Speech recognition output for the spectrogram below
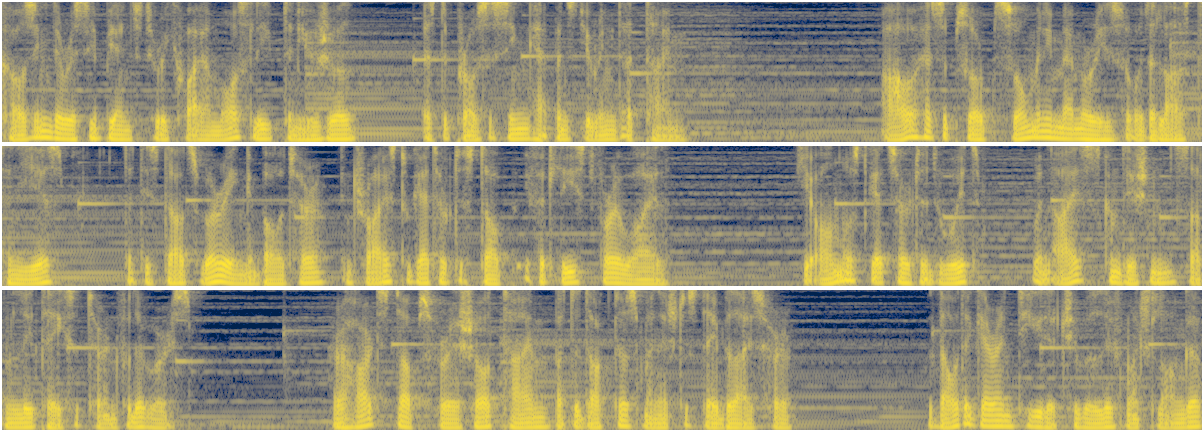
causing the recipient to require more sleep than usual, as the processing happens during that time. Ao has absorbed so many memories over the last 10 years that he starts worrying about her and tries to get her to stop, if at least for a while. He almost gets her to do it, when Ai's condition suddenly takes a turn for the worse. Her heart stops for a short time, but the doctors manage to stabilize her. Without a guarantee that she will live much longer,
